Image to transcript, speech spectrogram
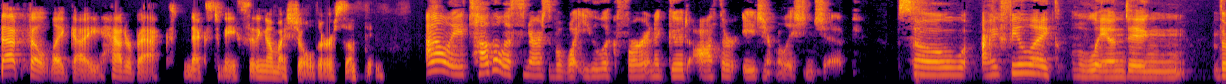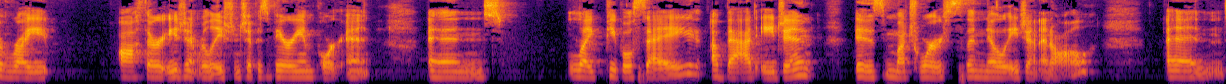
that felt like I had her back next to me, sitting on my shoulder or something. Allie, tell the listeners about what you look for in a good author agent relationship. So I feel like landing the right author agent relationship is very important. And like people say, a bad agent is much worse than no agent at all. And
